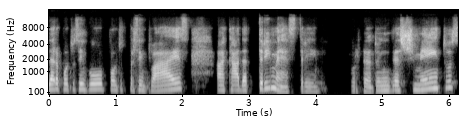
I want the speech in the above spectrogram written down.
0,5 pontos percentuais a cada trimestre. Portanto, investimentos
